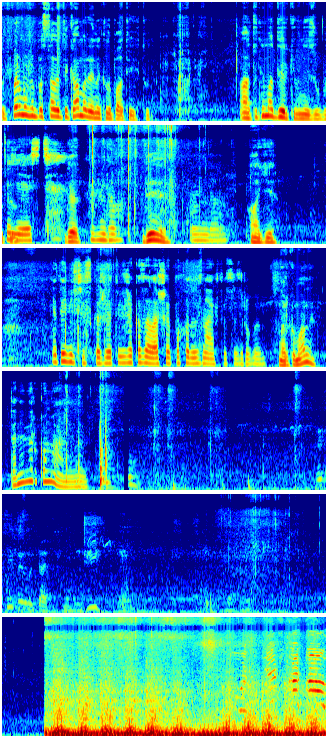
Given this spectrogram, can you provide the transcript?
От тепер можемо поставити камери і наклепати їх тут. А, тут нема дирки внизу в бутилці. Єсть. Де? Да. Де? Да. А, є. Я тобі більше скажу, я тобі вже казала, що я походу знаю, хто це зробив. Наркомани? Та не наркомани. Ну. Я ж сказала,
